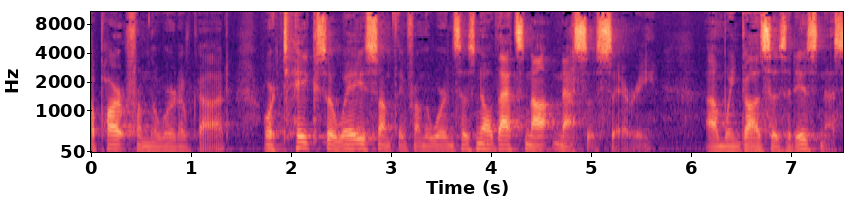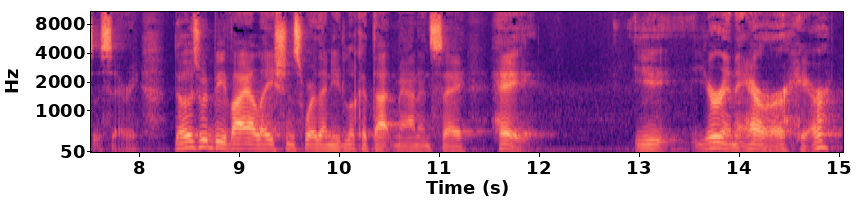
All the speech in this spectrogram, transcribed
apart from the Word of God, or takes away something from the Word and says, no, that's not necessary. Um, when God says it is necessary. Those would be violations where then you'd look at that man and say, hey, you, you're in error here,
